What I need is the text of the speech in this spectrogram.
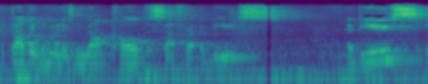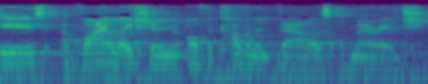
A godly woman is not called to suffer abuse. Abuse is a violation of the covenant vows of marriage.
